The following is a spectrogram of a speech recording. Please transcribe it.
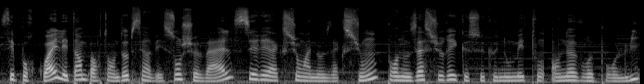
C'est pourquoi il est important d'observer son cheval, ses réactions à nos actions, pour nous assurer que ce que nous mettons en œuvre pour lui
